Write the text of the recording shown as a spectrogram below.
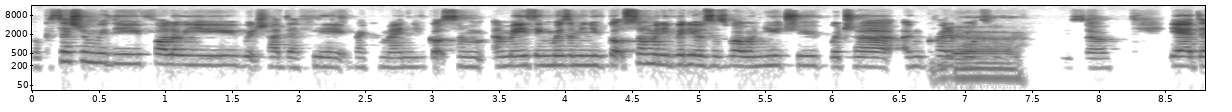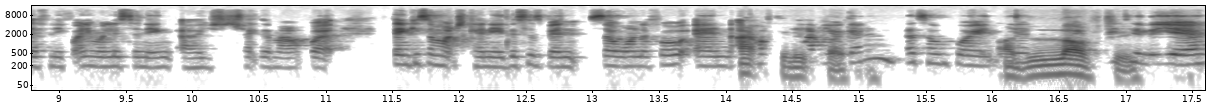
book a session with you, follow you, which I definitely recommend. You've got some amazing wisdom. I mean, you've got so many videos as well on YouTube, which are incredible. Yeah. So yeah, definitely for anyone listening, uh, you should check them out. But Thank you so much, Kenny. This has been so wonderful, and I hope to have you again at some point. I'd yeah, love to. In the year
